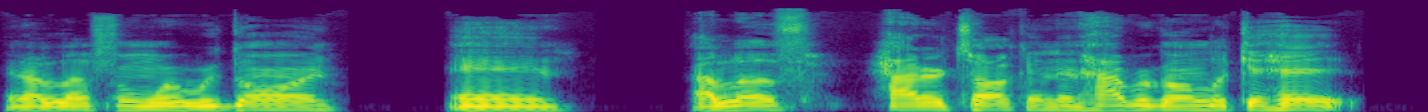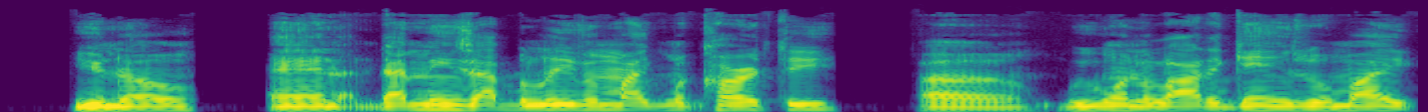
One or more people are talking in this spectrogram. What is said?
and I love from where we're going. And I love how they're talking and how we're going to look ahead, you know? And that means I believe in Mike McCarthy. Uh, we won a lot of games with Mike,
